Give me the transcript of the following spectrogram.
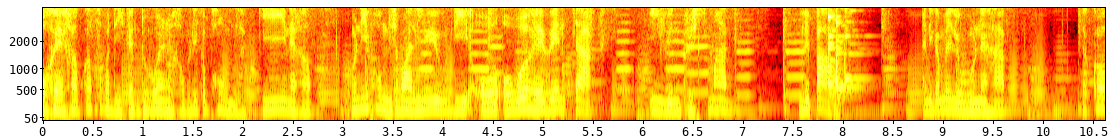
โอเคครับ ก็สวัสดีกันด้วยนะครับ วันนี้ก็ผมลักกี้นะครับ วันนี้ผมจะมารีวิว DO Over Heaven จาก Event Christmas หรือเปล่า อันนี้ก็ไม่รู้นะครับ แล้วก็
